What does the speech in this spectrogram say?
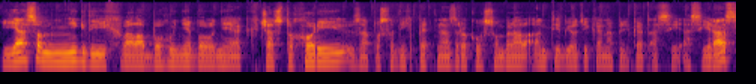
Ja som nikdy, chvala Bohu, nebol nejak často chorý. Za posledných 15 rokov som bral antibiotika napríklad asi, asi raz.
